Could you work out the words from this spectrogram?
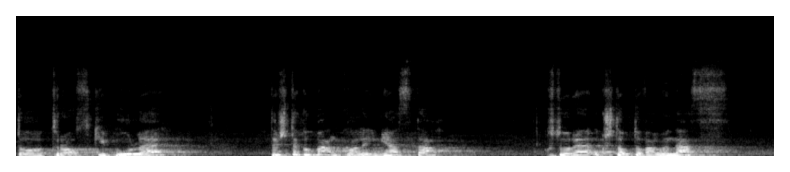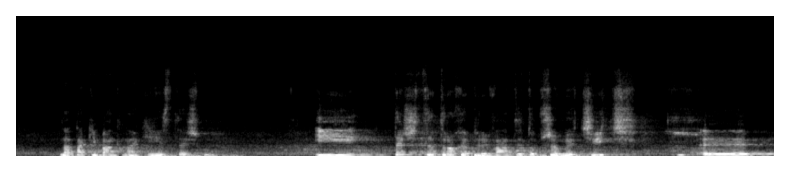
to troski, bóle, też tego banku, ale i miasta, które ukształtowały nas na taki bank, na jaki jesteśmy. I też chcę trochę prywaty tu przemycić. Yy,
